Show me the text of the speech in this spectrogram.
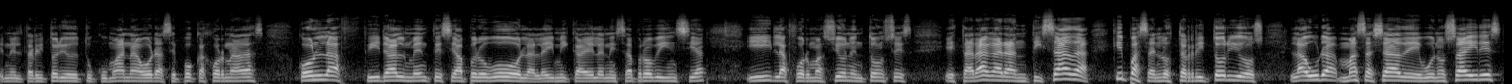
en el territorio de Tucumán ahora hace pocas jornadas, con la finalmente se aprobó la ley Micaela en esa provincia y la formación entonces estará garantizada. ¿Qué pasa en los territorios, Laura, más allá de Buenos Aires?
